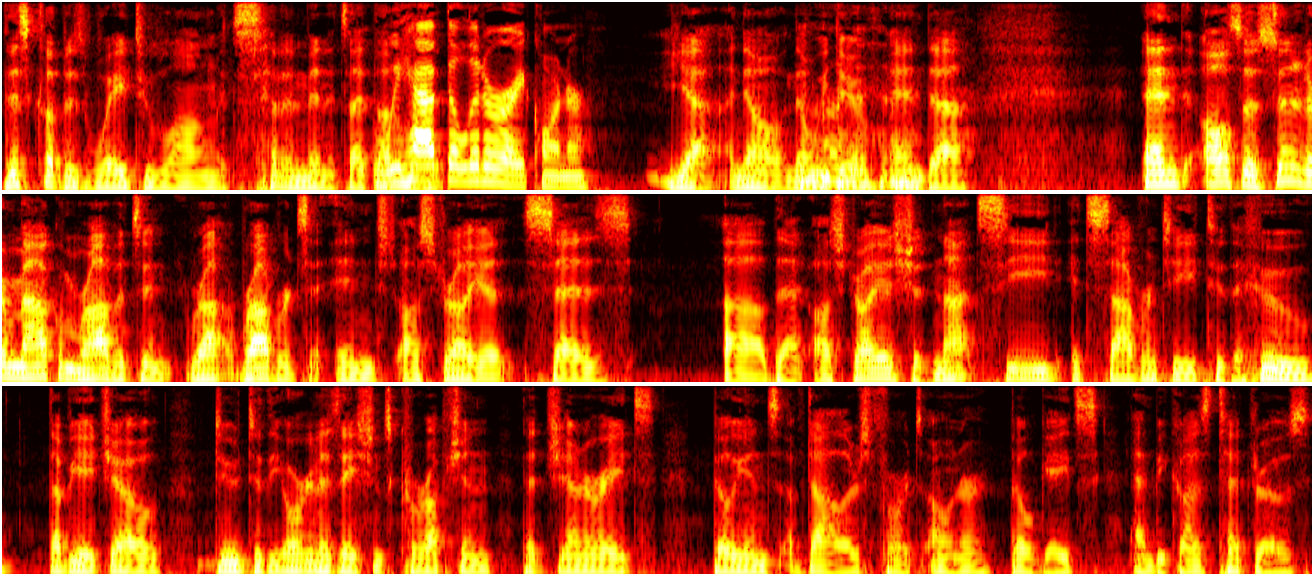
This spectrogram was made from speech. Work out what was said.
This clip is way too long. It's seven minutes. I thought we have the literary corner. Yeah, no, no, we do, and uh, and also Senator Malcolm Robertson Ro- Roberts in Australia says uh, that Australia should not cede its sovereignty to the WHO, WHO, due to the organization's corruption that generates billions of dollars for its owner, Bill Gates, and because Tedros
